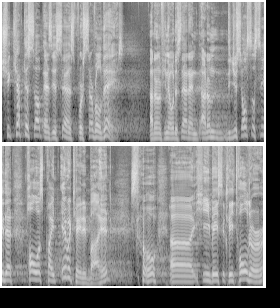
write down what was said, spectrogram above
She kept this up, as it says, for several days. I don't know if you noticed that, and I don't. Did you also see that Paul was quite irritated by it? So uh, he basically told her,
